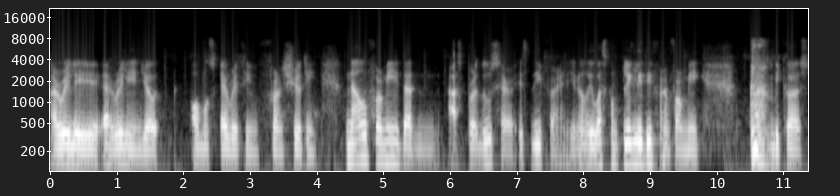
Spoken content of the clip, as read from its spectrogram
i really i really enjoy almost everything from shooting. Now for me that as producer is different. You know, it was completely different for me because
